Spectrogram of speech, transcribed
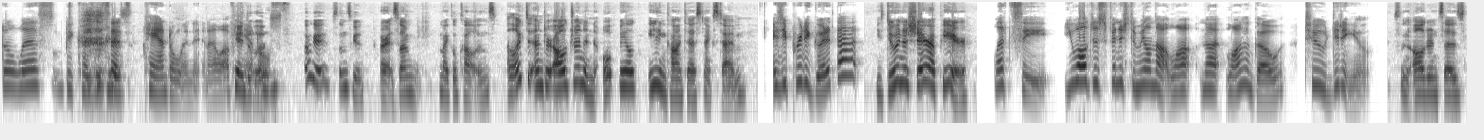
McCandless because it says candle in it, and I love candles. Okay, sounds good. All right, so I'm Michael Collins. I'd like to enter Aldrin in an oatmeal eating contest next time. Is he pretty good at that? He's doing a share up here. Let's see. You all just finished a meal not long not long ago, too, didn't you? So then Aldrin says,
